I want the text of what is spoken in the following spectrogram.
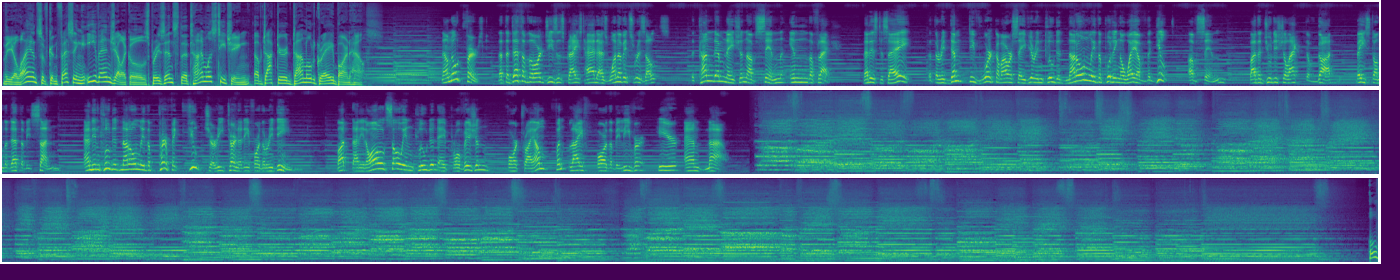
The Alliance of Confessing Evangelicals presents the timeless teaching of Dr. Donald Grey Barnhouse. Now, note first that the death of the Lord Jesus Christ had as one of its results the condemnation of sin in the flesh. That is to say, that the redemptive work of our Savior included not only the putting away of the guilt of sin by the judicial act of God based on the death of His Son, and included not only the perfect future eternity for the redeemed, but that it also included a provision for triumphant life for the believer here and now.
